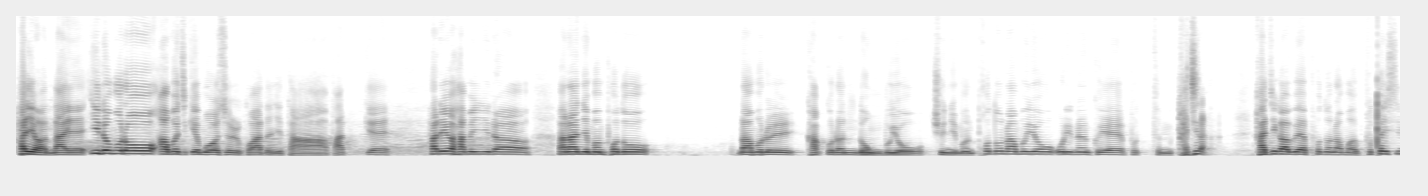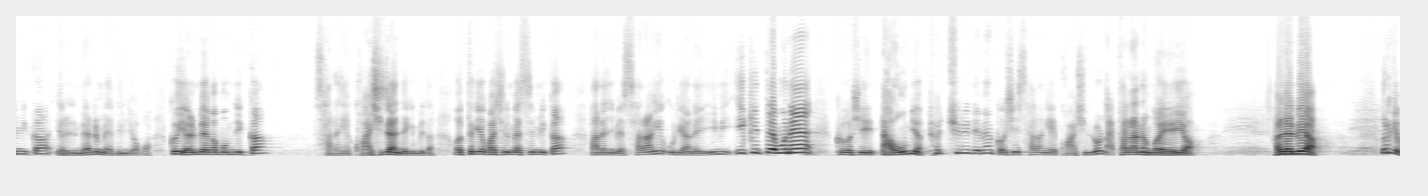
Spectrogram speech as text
하여 나의 이름으로 아버지께 무엇을 구하더니 다 받게 하려 함이니라 하나님은 포도 나무를 가꾸는 농부요 주님은 포도나무요 우리는 그에 붙은 가지라 가지가 왜 포도나무에 붙어 있습니까? 열매를 맺으려고 그 열매가 뭡니까? 사랑의 과실이라는 얘기입니다. 어떻게 과실을 맺습니까? 하나님의 사랑이 우리 안에 이미 있기 때문에 그것이 나오며 표출이 되면 그것이 사랑의 과실로 나타나는 거예요. 할렐루야. 그렇게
